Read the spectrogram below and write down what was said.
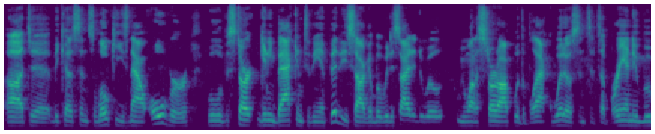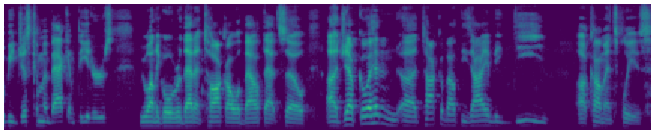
Uh, to because since Loki's now over, we'll start getting back into the Infinity Saga. But we decided to we'll, we want to start off with the Black Widow since it's a brand new movie just coming back in theaters. We want to go over that and talk all about that. So, uh, Jeff, go ahead and uh, talk about these IMDb uh, comments, please.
